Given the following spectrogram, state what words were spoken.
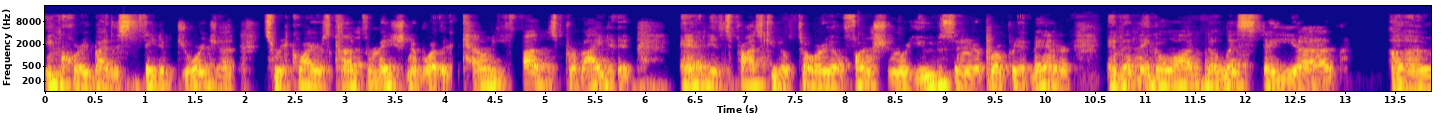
inquiry by the state of Georgia. So requires confirmation of whether county funds provided and its prosecutorial function were used in an appropriate manner. And then they go on to list a uh, uh,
